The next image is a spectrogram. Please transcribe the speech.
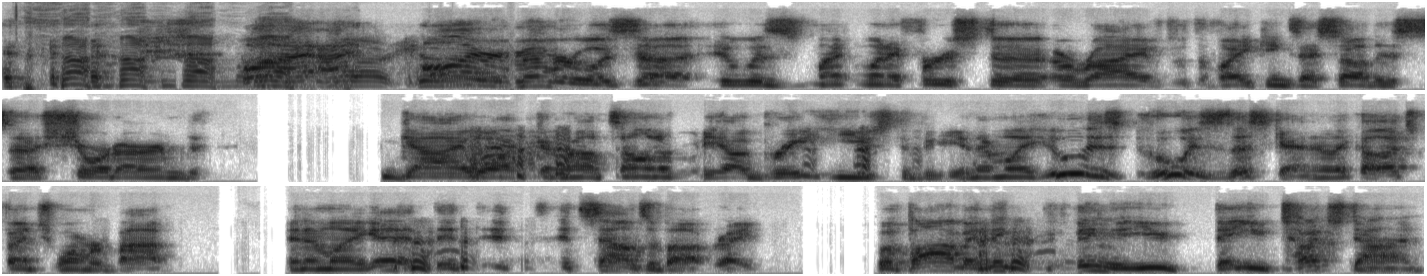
well, I, I, all I remember was uh, it was my, when I first uh, arrived with the Vikings. I saw this uh, short-armed guy walking around telling everybody how great he used to be, and I'm like, "Who is who is this guy?" And they're like, "Oh, that's bench warmer Bob." And I'm like, eh, it, it, it sounds about right." But Bob, I think the thing that you that you touched on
